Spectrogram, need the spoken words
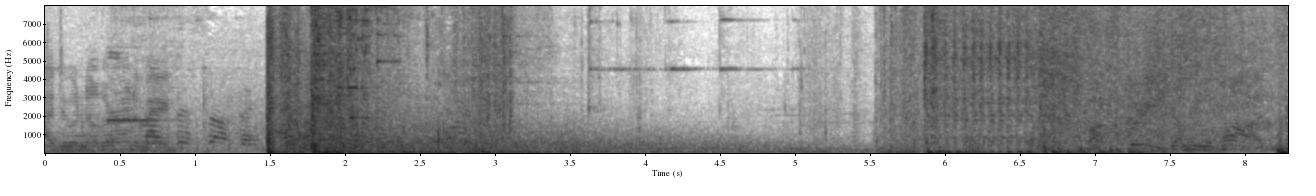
Say bye-bye to another enemy. Like there's something. Fox 3, dumping the pods.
